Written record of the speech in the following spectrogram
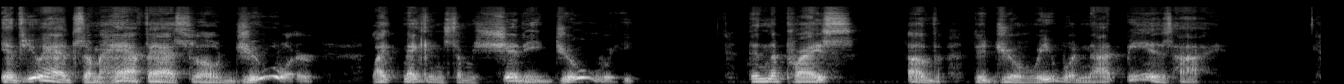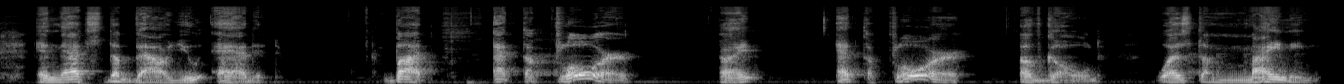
If you had some half assed little jeweler, like making some shitty jewelry, then the price of the jewelry would not be as high. And that's the value added. But at the floor, right, at the floor of gold was the mining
